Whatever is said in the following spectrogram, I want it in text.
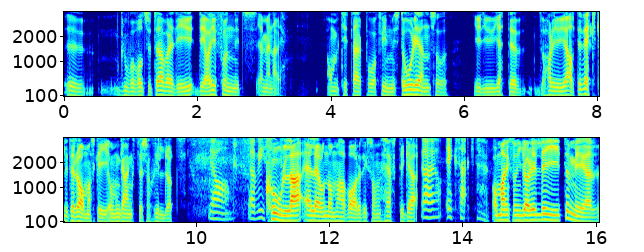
eh, grova våldsutövare, det, är ju, det har ju funnits, jag menar, om vi tittar på filmhistorien så är det ju jätte, har det ju alltid väckt lite ramaskri om gangsters har skildrats Ja, ja visst. coola eller om de har varit liksom häftiga. Ja, ja, exakt. Om man liksom gör det lite mer,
